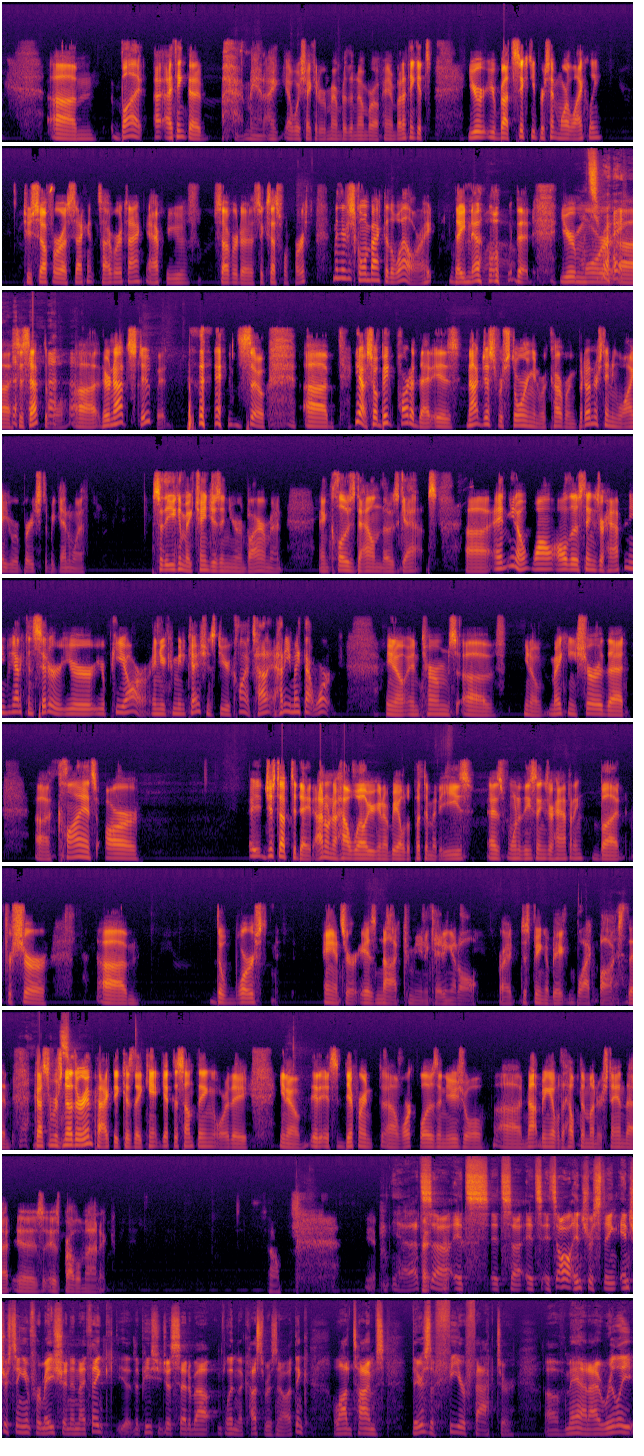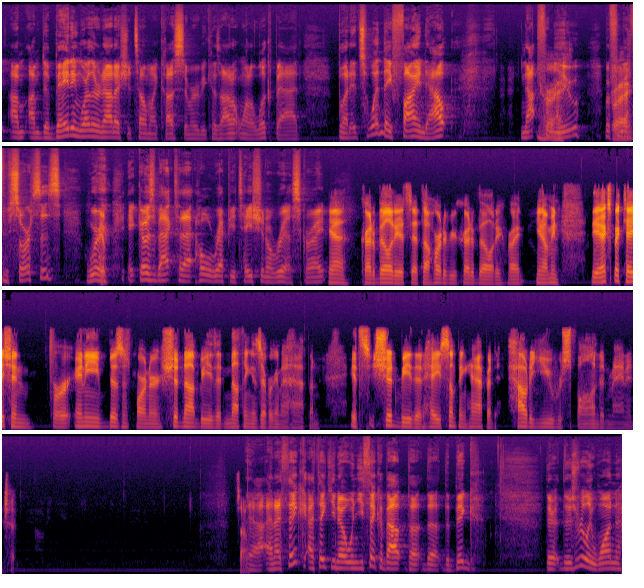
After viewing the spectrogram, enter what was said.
Um, but I, I, think that man I, I wish i could remember the number offhand but i think it's you're you're about 60% more likely to suffer a second cyber attack after you've suffered a successful first. I mean, they're just going back to the well, right? They know wow. that you're more right. uh, susceptible. uh, they're not stupid. so, uh, yeah, so a big part of that is not just restoring and recovering, but understanding why you were breached to begin with so that you can make changes in your environment and close down those gaps. Uh, and you know, while all those things are happening, you've got to consider your your PR and your communications to your clients. How, how do you make that work? you know, in terms of you know making sure that uh, clients are uh, just up to date. I don't know how well you're going to be able to put them at ease as one of these things are happening, but for sure, um, the worst answer is not communicating at all right? Just being a big black box then customers know they're impacted because they can't get to something or they you know it, it's different uh, workflows than usual. Uh, not being able to help them understand that is is problematic. So yeah, yeah that's uh, it's it's uh, it's it's all interesting interesting information and i think the piece you just said about letting the customers know i think a lot of times there's a fear factor of man i really i'm, I'm debating whether or not i should tell my customer because i don't want to look bad but it's when they find out not from right. you but from right. other sources where yep. it goes back to that whole reputational risk right yeah credibility it's at the heart of your credibility right you know i mean the expectation for any business partner should not be that nothing is ever going to happen it should be that hey something happened how do you respond and manage it so. Yeah, and I think I think you know when you think about the the the big, there, there's really one.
